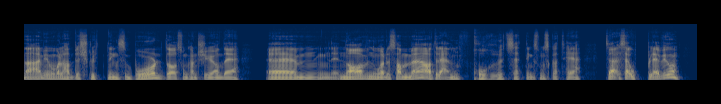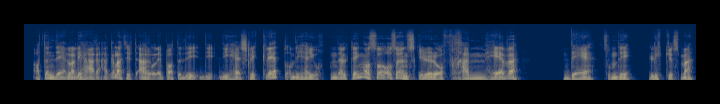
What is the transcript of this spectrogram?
Nei, vi må vel ha et beslutningsboard da, som kanskje gjør det. Eh, Nav noe av det samme, at det er noen forutsetning som skal til. Så jeg, så jeg, opplever jo at en del av de her er relativt ærlige på at de, de, de har slitt litt, og de har gjort en del ting, og så, og så ønsker de da å fremheve det som de lykkes med.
